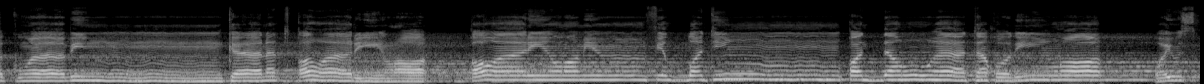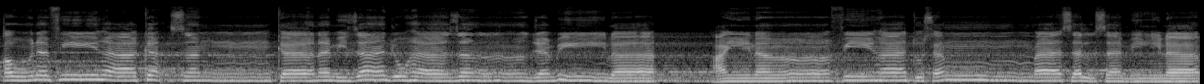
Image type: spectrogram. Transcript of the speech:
وأكواب كانت قواريرا قوارير من فضة قدروها تقديرا ويسقون فيها كأسا كان مزاجها زنجبيلا. عينا فيها تسمى سلسبيلا.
